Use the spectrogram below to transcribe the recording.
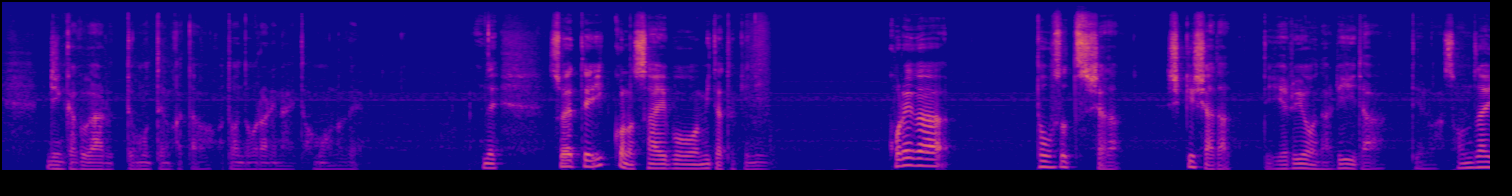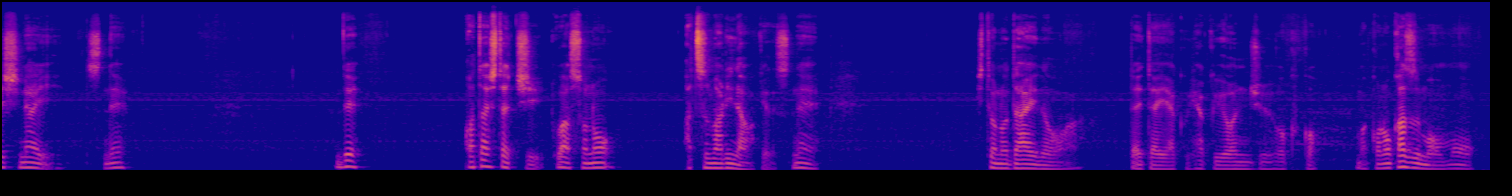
人格があるって思ってる方はほとんどおられないと思うのででそうやって一個の細胞を見た時にこれが統率者だ指揮者だって言えるようなリーダーっていうのは存在しないんですね。で私たちはその集まりなわけですね。人の大脳はだいたい約140億個、まあ、この数ももう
